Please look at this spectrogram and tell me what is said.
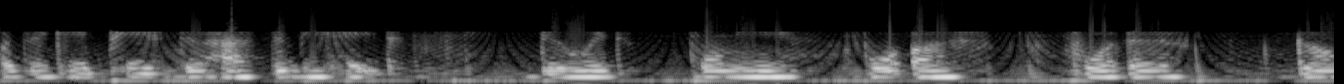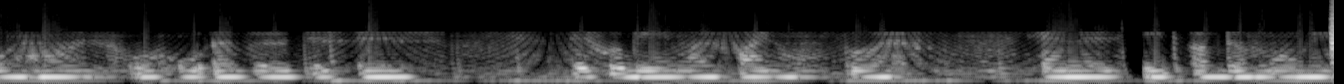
but to keep peace, there has to be hate. Do it for me, for us, for the Gohan, or whoever this is. This will be my final breath and the heat of the moment.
